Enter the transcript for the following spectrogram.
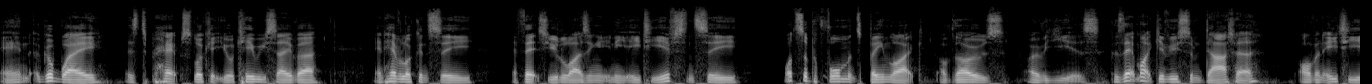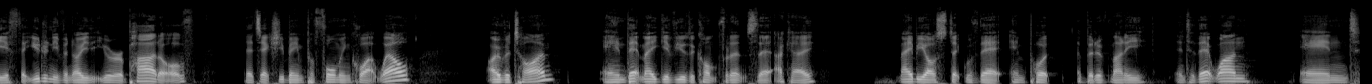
And a good way is to perhaps look at your KiwiSaver and have a look and see if that's utilizing any ETFs and see what's the performance been like of those over years. Because that might give you some data of an ETF that you didn't even know that you were a part of that's actually been performing quite well over time. And that may give you the confidence that, okay, maybe I'll stick with that and put a bit of money into that one and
